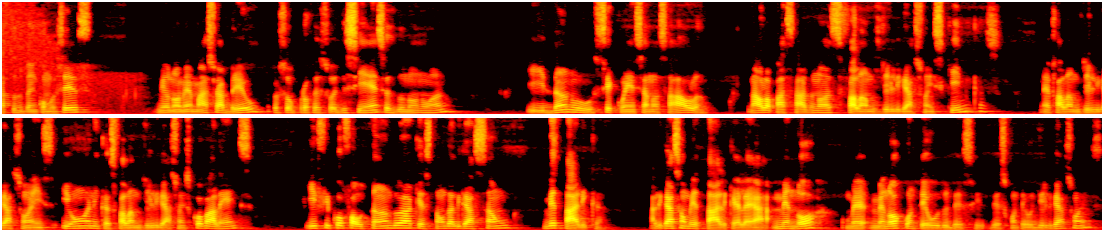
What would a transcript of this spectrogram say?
tudo bem com vocês? Meu nome é Márcio Abreu, eu sou professor de Ciências do nono ano e dando sequência à nossa aula, na aula passada nós falamos de ligações químicas, né, falamos de ligações iônicas, falamos de ligações covalentes e ficou faltando a questão da ligação metálica. A ligação metálica ela é a menor, o menor conteúdo desse, desse conteúdo de ligações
